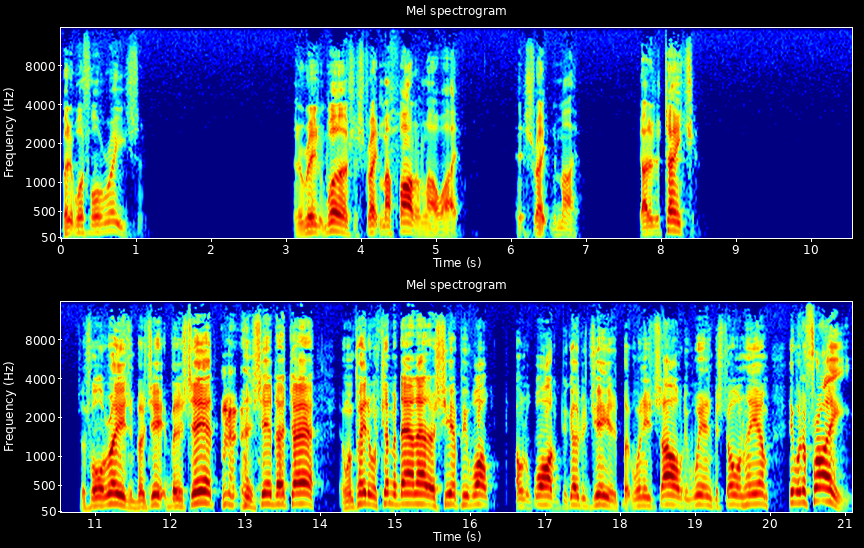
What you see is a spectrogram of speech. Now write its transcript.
But it was for a reason. And the reason was to straighten my father in law out. And it straightened him out. Got his attention. For a reason. But it, but it said, it said that there, and when Peter was coming down out of the ship, he walked on the water to go to Jesus. But when he saw the wind bestowing him, he was afraid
